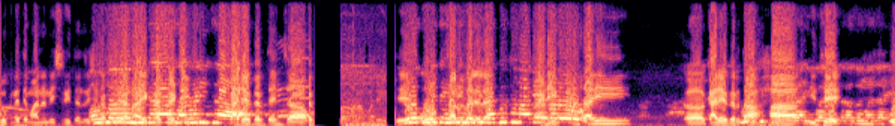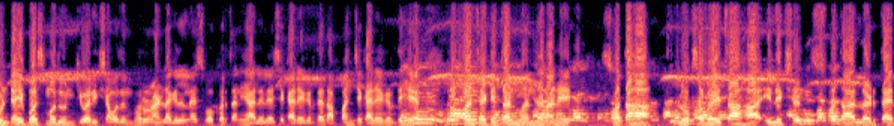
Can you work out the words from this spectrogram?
लोकनेते माननीय श्री हितेंद्रजी ठाकूर बहुजन यांना ऐकण्यासाठी. कार्यकर्त्यांच्या ओघ चालू झालेला आहे. आणि. कोणताही कार्यकर्ता हा इथे कोणत्याही बसमधून किंवा रिक्षामधून भरून आणला गेलेला नाही. स्वखर्चाने हे आलेले असे कार्यकर्ते आहेत. आप्पांचे कार्यकर्ते हे आप्पांसाठी तन मन धनाने स्वतः लोकसभेचा हा इलेक्शन स्वतः लढतायत.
